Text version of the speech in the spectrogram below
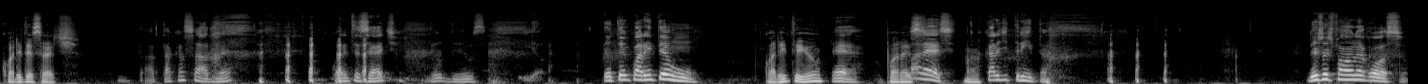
47. Tá, tá cansado, né? 47? Meu Deus. E eu- Eu tenho 41. 41? É, Parece. parece. Ah. Cara de 30. Deixa eu te falar um negócio.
